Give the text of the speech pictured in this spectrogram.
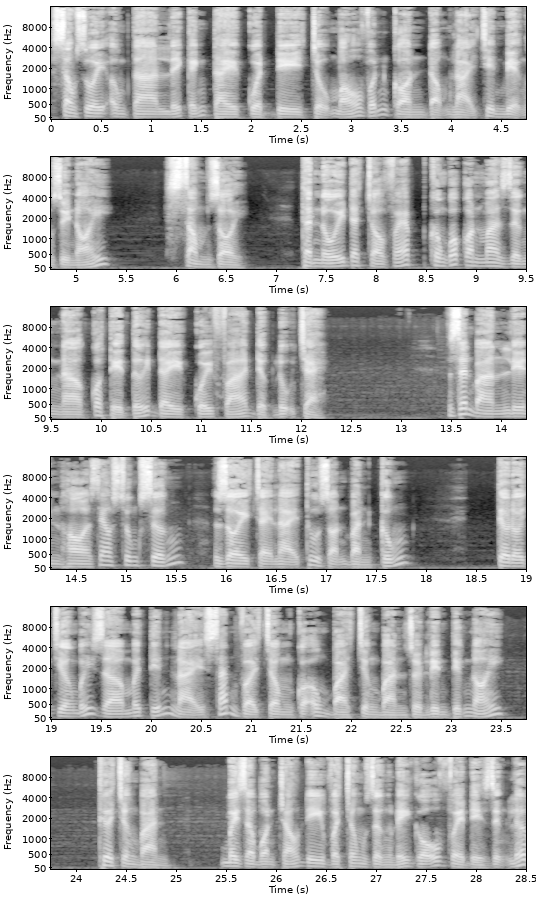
Xong xuôi ông ta lấy cánh tay quật đi chỗ máu vẫn còn động lại trên miệng rồi nói. Xong rồi. Thần núi đã cho phép không có con ma rừng nào có thể tới đây quấy phá được lũ trẻ. Dân bản liền hò reo sung sướng rồi chạy lại thu dọn bàn cúng. Tiểu đội trưởng bấy giờ mới tiến lại sát vợ chồng của ông bà trường bản rồi lên tiếng nói. Thưa trường bản, bây giờ bọn cháu đi vào trong rừng lấy gỗ về để dựng lớp.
